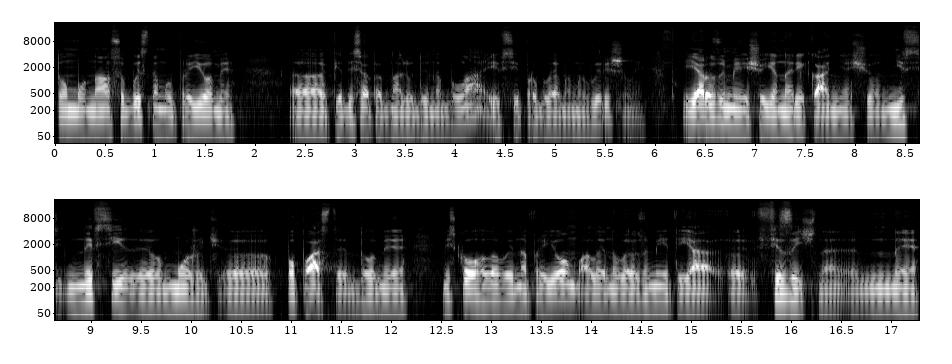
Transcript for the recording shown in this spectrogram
Тому на особистому прийомі 51 людина була, і всі проблеми ми вирішили. Я розумію, що є нарікання, що не всі, е, можуть е, попасти до міського голови на прийом, але ну ви розумієте, я е, фізично не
